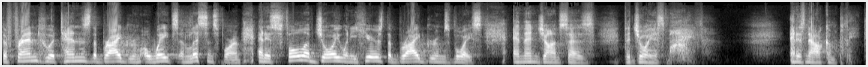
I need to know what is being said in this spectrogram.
the friend who attends the bridegroom awaits and listens for him and is full of joy when he hears the bridegroom's voice. And then John says, The joy is mine and is now complete.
